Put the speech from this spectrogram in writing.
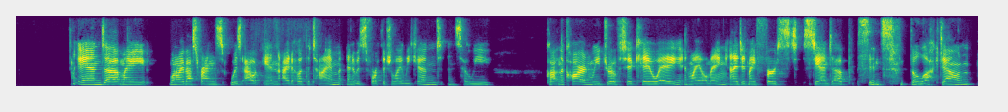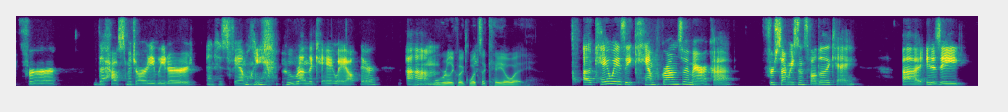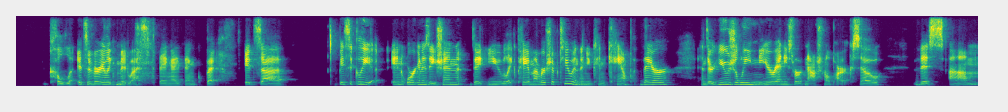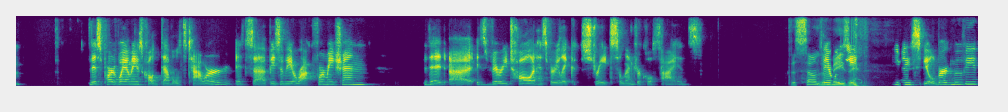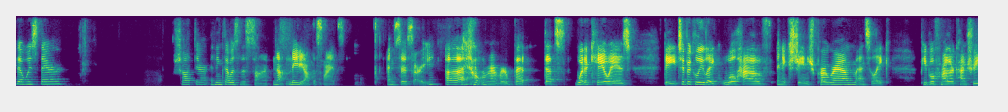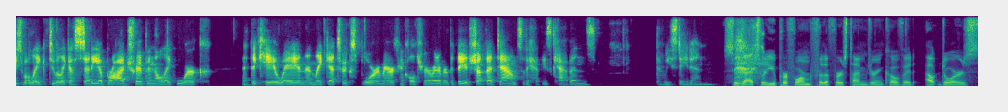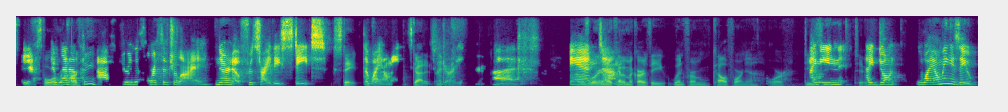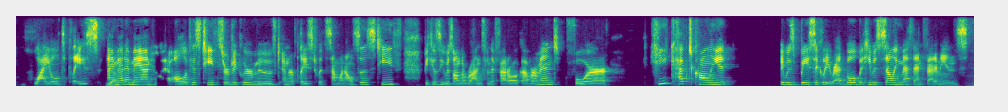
and uh, my one of my best friends was out in Idaho at the time, and it was Fourth of July weekend, and so we got in the car and we drove to KOA in Wyoming, and I did my first stand up since the lockdown for the House Majority Leader and his family who run the KOA out there. Um, well, really quick, what's a KOA? A KOA is a Kampgrounds of America, for some reason spelled with a K. Uh, it is a it's a very like Midwest thing, I think, but it's uh, basically an organization that you like pay a membership to, and then you can camp there, and they're usually near any sort of national park. So this um, this part of Wyoming is called Devil's Tower. It's uh, basically a rock formation that uh, is very tall and has very like straight cylindrical sides. This sounds There amazing. Even Spielberg movie that was there, shot there. I think that was the sign. No, maybe not the science. I'm so sorry. Uh, I don't remember, but that's what a KOA is. They typically like will have an exchange program, and so like people from other countries will like do like a study abroad trip, and they'll like work at the KOA and then like get to explore American culture or whatever. But they had shut that down, so they had these cabins that we stayed in. so that's where you performed for the first time during COVID outdoors Yes, for it McCarthy after the Fourth of July. No, no, no. For sorry, the state, State. the Okay. Wyoming Got it. Okay. Uh, I was and wondering why um, Kevin McCarthy went from California or DC I mean, too. I don't. Wyoming is a wild place. Yeah. I met a man who had all of his teeth surgically removed and replaced with someone else's teeth because he was on the run from the federal government for he kept calling it it was basically Red Bull, but he was selling methamphetamines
